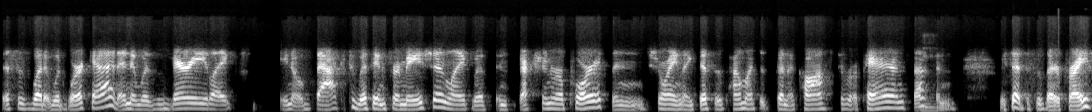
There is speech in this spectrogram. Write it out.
This is what it would work at, and it was very like you know, backed with information like with inspection reports and showing like this is how much it's going to cost to repair and stuff. Mm. And we said this is our price,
